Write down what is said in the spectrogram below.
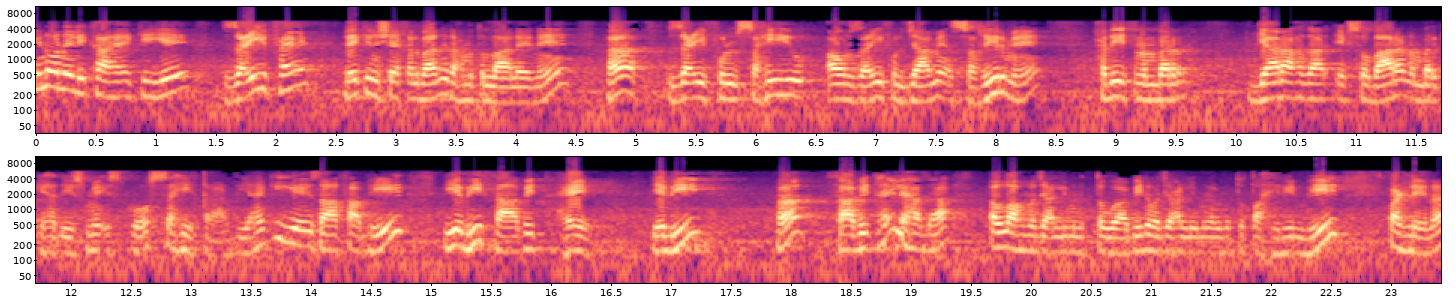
انہوں نے لکھا ہے کہ یہ ضعیف ہے لیکن شیخ البانی رحمۃ اللہ علیہ نے ہاں، ضعیف الصحیح اور ضعیف الجامع صغیر میں حدیث نمبر گیارہ ہزار ایک سو بارہ نمبر کی حدیث میں اس کو صحیح قرار دیا ہے کہ یہ اضافہ بھی، یہ بھی ثابت ہے۔ یہ بھی ہاں ثابت ہے۔ لہذا اللہ مجالم الطوابین وجالم المطاہرین بھی پڑھ لینا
